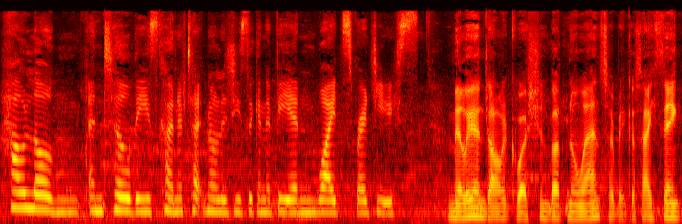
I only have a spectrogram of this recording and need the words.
how long until these kind of technologies are going to be in widespread use? Million dollar question, but no answer because I think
